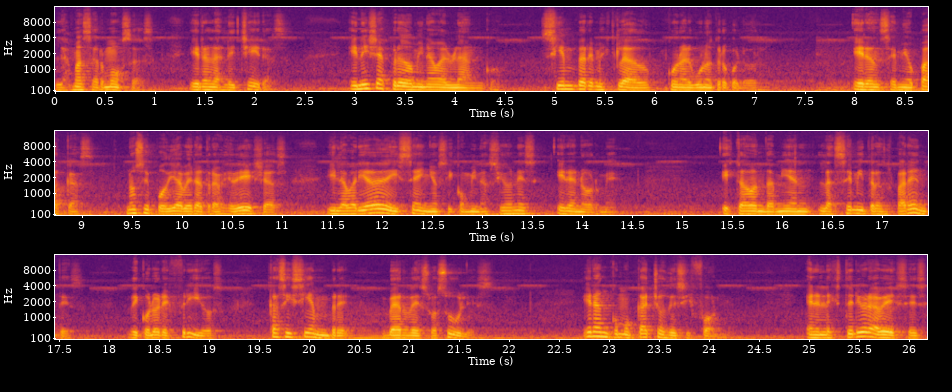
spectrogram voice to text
Las más hermosas eran las lecheras. En ellas predominaba el blanco, siempre mezclado con algún otro color. Eran semiopacas, no se podía ver a través de ellas, y la variedad de diseños y combinaciones era enorme. Estaban también las semitransparentes, de colores fríos, casi siempre verdes o azules. Eran como cachos de sifón. En el exterior a veces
